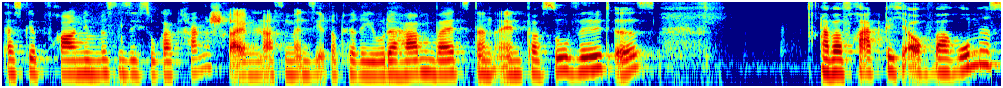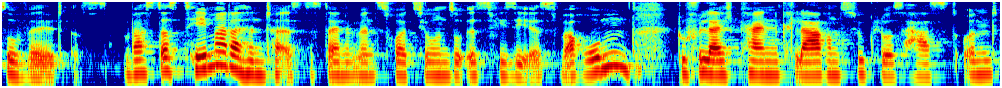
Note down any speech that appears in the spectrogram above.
Es gibt Frauen, die müssen sich sogar krank schreiben lassen, wenn sie ihre Periode haben, weil es dann einfach so wild ist. Aber frag dich auch, warum es so wild ist. Was das Thema dahinter ist, dass deine Menstruation so ist, wie sie ist. Warum du vielleicht keinen klaren Zyklus hast. Und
